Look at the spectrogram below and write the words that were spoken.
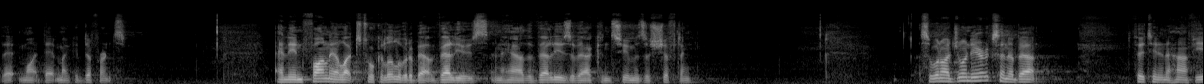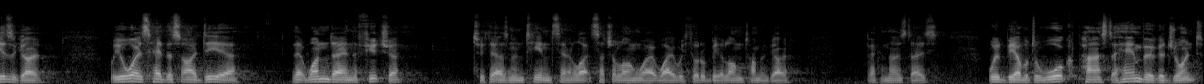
that, might that make a difference. And then finally, I'd like to talk a little bit about values and how the values of our consumers are shifting. So when I joined Ericsson about 13 and a half years ago, we always had this idea that one day in the future, 2010 sounded like such a long way away, we thought it would be a long time ago, back in those days, we'd be able to walk past a hamburger joint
